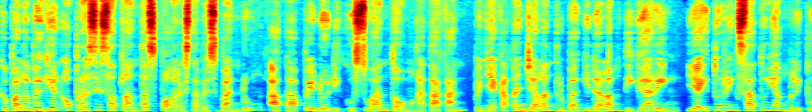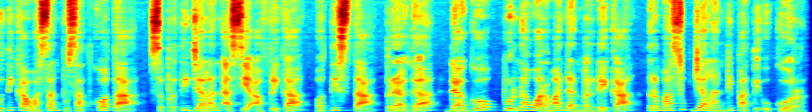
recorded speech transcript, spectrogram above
Kepala Bagian Operasi Satlantas Polrestabes Bandung, AKP Dodi Kuswanto, mengatakan penyekatan jalan terbagi dalam tiga ring, yaitu ring satu yang meliputi kawasan pusat kota, seperti Jalan Asia Afrika, Otista, Braga, Dago, Purnawarman, dan Merdeka, termasuk Jalan di Pati Ukur.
